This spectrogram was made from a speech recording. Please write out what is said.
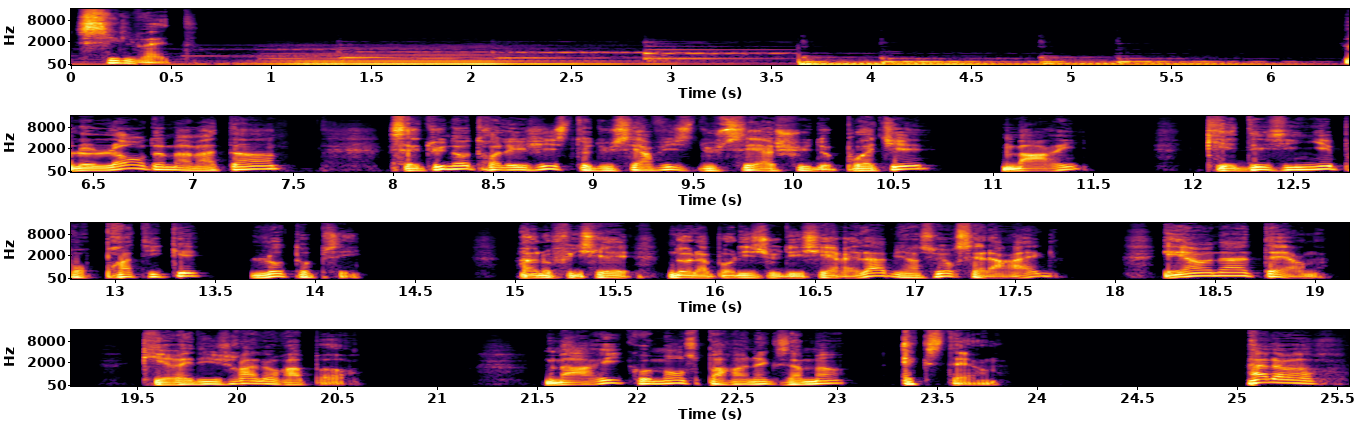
Sylvette. Le lendemain matin, c'est une autre légiste du service du CHU de Poitiers, Marie, qui est désignée pour pratiquer l'autopsie. Un officier de la police judiciaire est là, bien sûr, c'est la règle, et un interne qui rédigera le rapport. Marie commence par un examen externe. Alors,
